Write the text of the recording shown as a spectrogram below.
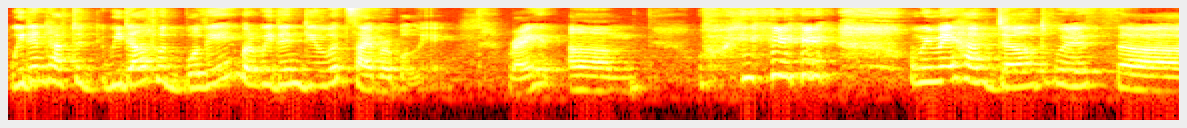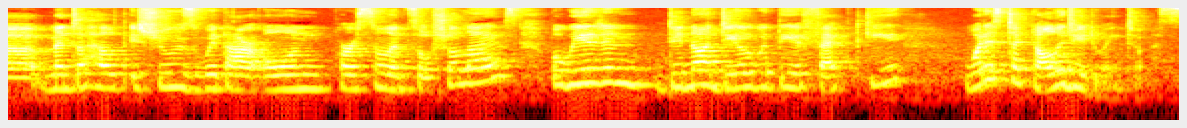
We didn't have to. We dealt with bullying, but we didn't deal with cyberbullying, right? Um, we may have dealt with uh, mental health issues with our own personal and social lives, but we didn't did not deal with the effect ki what is technology doing to us,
